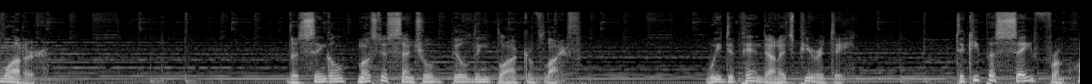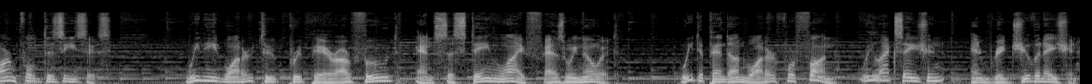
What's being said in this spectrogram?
Water. The single most essential building block of life. We depend on its purity. To keep us safe from harmful diseases, we need water to prepare our food and sustain life as we know it. We depend on water for fun, relaxation, and rejuvenation.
